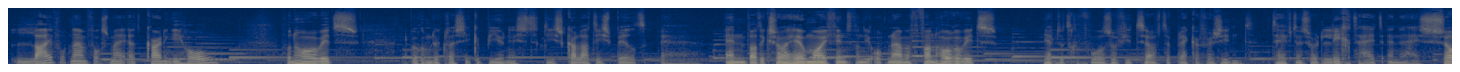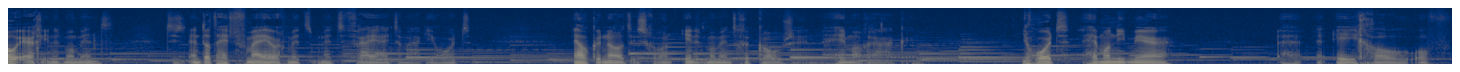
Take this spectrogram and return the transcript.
live opname volgens mij uit Carnegie Hall van Horowitz, beroemde klassieke pianist die Scarlatti speelt. Eh, en wat ik zo heel mooi vind van die opname van Horowitz, je hebt het gevoel alsof je hetzelfde plekken verzint. Het heeft een soort lichtheid en hij is zo erg in het moment. En dat heeft voor mij heel erg met, met vrijheid te maken. Je hoort, elke noot is gewoon in het moment gekozen en helemaal raak. En je hoort helemaal niet meer eh, ego of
